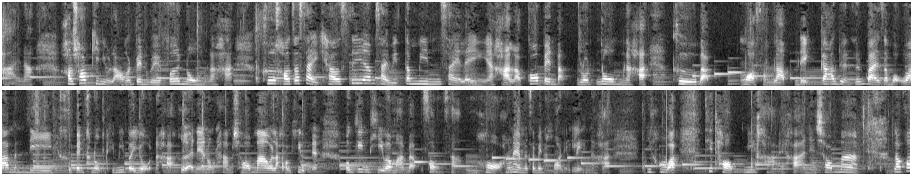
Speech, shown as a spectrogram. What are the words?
ขายนะ เขาชอบกินอยู่แล้วมันเป็นเวเฟอร์นมนะคะ คือเขาจะใส่แคลเซียม ใส่วิตามิน ใส่อะไรอย่างเงี้ยค่ะ แล้วก็เป็นแบบรสนมนะคะ คือแบบเหมาะสำหรับเด็ก 9 เดือนขึ้นไป จะบอกว่ามันดีคือเป็นขนมที่มีประโยชน์นะคะ คืออันนี้น้องทามชอบมากเวลาเขาหิวเนี่ยเขากินทีประมาณแบบ2อสามห่อข้างในมันจะเป็นห่อเล็กๆนะคะที่ห่อว่าที่ท็อปมีขายค่ะ อันนี้ชอบมาก แล้วก็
